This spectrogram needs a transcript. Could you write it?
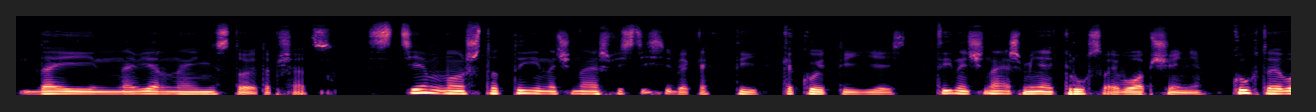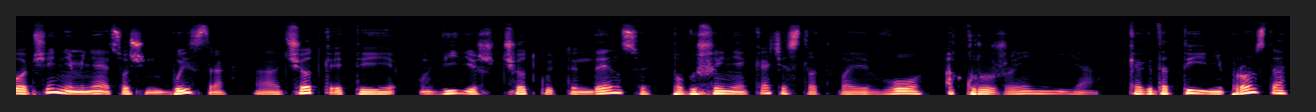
да и, наверное, не стоит общаться. С тем, что ты начинаешь вести себя как ты, какой ты есть, ты начинаешь менять круг своего общения. Круг твоего общения меняется очень быстро, а, четко, и ты видишь четкую тенденцию повышения качества твоего окружения. Когда ты не просто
